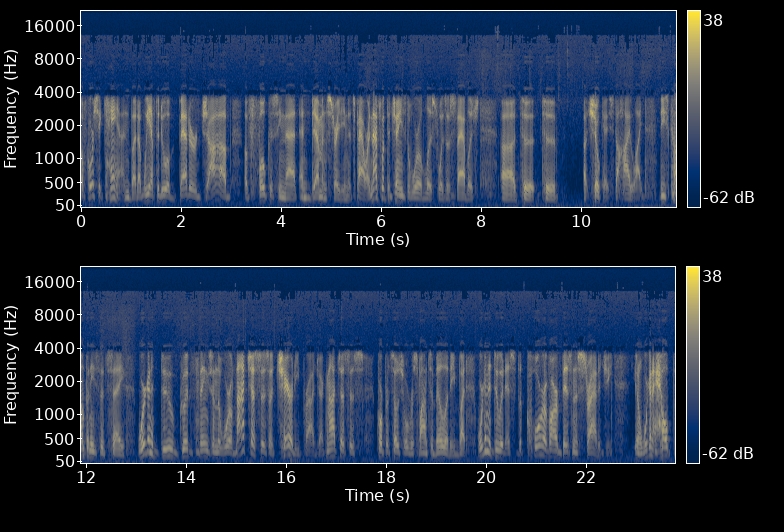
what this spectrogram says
Of course it can, but we have to do a better job of focusing that and demonstrating its power. And that's what the Change the World list was established uh, to to uh, showcase to highlight these companies that say we're going to do good things in the world, not just as a charity project, not just as corporate social responsibility, but we're going to do it as the core of our business strategy. You know, we're going to help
